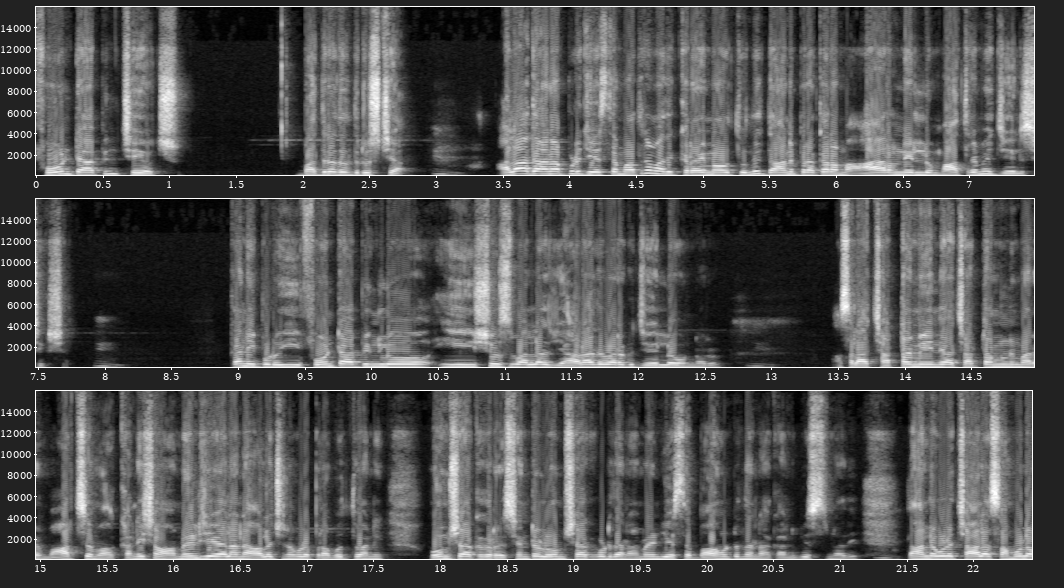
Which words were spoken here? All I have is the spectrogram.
ఫోన్ ట్యాపింగ్ చేయొచ్చు. భద్రత దృష్ట్యా. అలా కానప్పుడు చేస్తే మాత్రం అది క్రైమ్ అవుతుంది. దాని ప్రకారం ఆరు నెలలు మాత్రమే జైలు శిక్ష. కానీ ఇప్పుడు ఈ ఫోన్ ట్యాపింగ్లో ఈ ఇష్యూస్ వల్ల ఏడాది వరకు జైల్లో ఉన్నారు. అసలు ఆ చట్టం ఏంది? ఆ చట్టంని మరి మార్చ కనీసం అమెండ్ చేయాలనే ఆలోచన కూడా ప్రభుత్వాన్ని హోంశాఖ సెంట్రల్ హోంశాఖ కూడా దాన్ని అమెండ్ చేస్తే బాగుంటుందని నాకు అనిపిస్తున్నది. దాంట్లో కూడా చాలా సమూల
